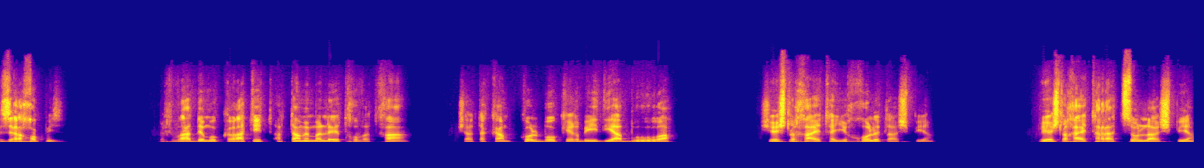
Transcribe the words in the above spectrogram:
וזה רחוק מזה. בחברה דמוקרטית אתה ממלא את חובתך כשאתה קם כל בוקר בידיעה ברורה שיש לך את היכולת להשפיע ויש לך את הרצון להשפיע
